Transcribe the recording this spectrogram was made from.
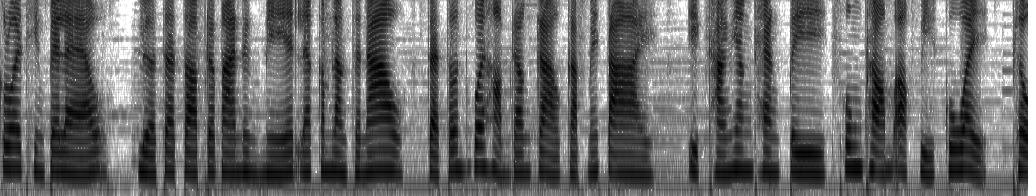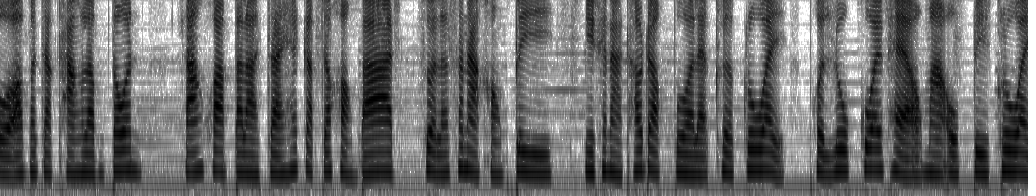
กล้วยทิ้งไปแล้ว เหลือแต่ตอประมาณ 1 เมตร และกำลังจะเน่า แต่ต้นกล้วยหอมดังกล่าวกลับไม่ตาย อีกทั้งยังแทงปลีพุ่งพร้อมออกหวีกล้วยโผล่ออกมาจากทางลำต้น สร้างความประหลาดใจให้กับเจ้าของบ้าน ส่วนลักษณะของปลี มีขนาดเท่าดอกบัวและเครือกล้วย ผลลูกกล้วยแผ่ออกมาอบปลีกล้วย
